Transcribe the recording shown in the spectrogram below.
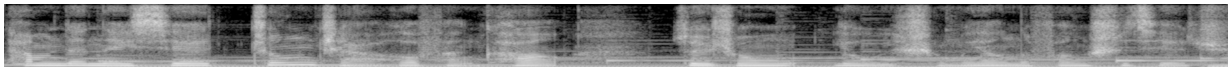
他们的那些挣扎和反抗，最终又以什么样的方式结局？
